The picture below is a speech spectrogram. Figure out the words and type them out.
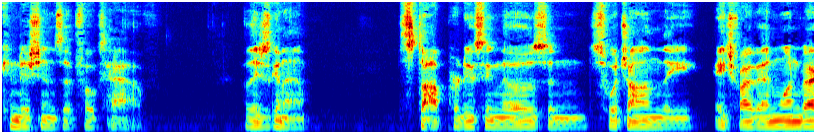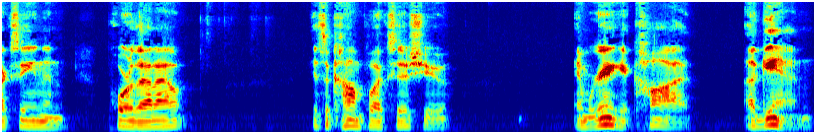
conditions that folks have. Are they just going to stop producing those and switch on the H5N1 vaccine and pour that out? It's a complex issue. And we're going to get caught again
